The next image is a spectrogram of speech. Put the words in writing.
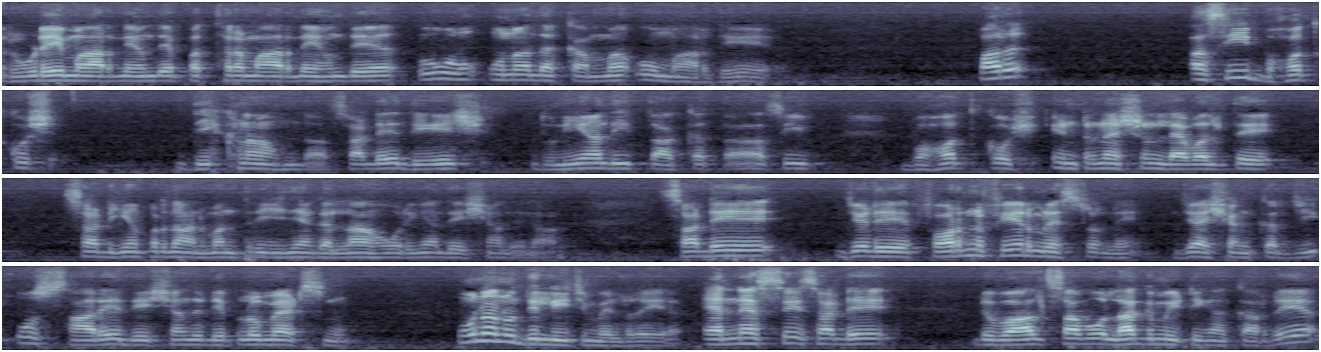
ਰੋੜੇ ਮਾਰਨੇ ਹੁੰਦੇ ਪੱਥਰ ਮਾਰਨੇ ਹੁੰਦੇ ਆ ਉਹ ਉਹਨਾਂ ਦਾ ਕੰਮ ਆ ਉਹ ਮਾਰਦੇ ਆ। ਪਰ ਅਸੀਂ ਬਹੁਤ ਕੁਝ ਦੇਖਣਾ ਹੁੰਦਾ। ਸਾਡੇ ਦੇਸ਼, ਦੁਨੀਆ ਦੀ ਤਾਕਤ ਆ। ਅਸੀਂ ਬਹੁਤ ਕੁਝ ਇੰਟਰਨੈਸ਼ਨਲ ਲੈਵਲ ਤੇ ਸਾਡੀਆਂ ਪ੍ਰਧਾਨ ਮੰਤਰੀ ਜੀ ਦੀਆਂ ਗੱਲਾਂ ਹੋ ਰਹੀਆਂ ਦੇਸ਼ਾਂ ਦੇ ਨਾਲ। ਸਾਡੇ ਜਿਹੜੇ ਫੋਰਨ ਅਫੇਅਰ ਮਿਨਿਸਟਰ ਨੇ ਜੈ ਸ਼ੰਕਰ ਜੀ, ਉਹ ਸਾਰੇ ਦੇਸ਼ਾਂ ਦੇ ਡਿਪਲੋਮੈਟਸ ਨੂੰ, ਉਹਨਾਂ ਨੂੰ ਦਿੱਲੀ 'ਚ ਮਿਲ ਰਹੇ ਆ। ਐਨਐਸਏ ਸਾਡੇ ਡੋਵਾਲ ਸਾਹਿਬ, ਉਹ ਅਲੱਗ ਮੀਟਿੰਗਾਂ ਕਰ ਰਹੇ ਆ।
